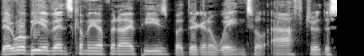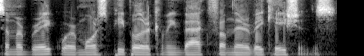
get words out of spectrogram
There will be events coming up in IPs, but they're going to wait until after the summer break where most people are coming back from their vacations.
